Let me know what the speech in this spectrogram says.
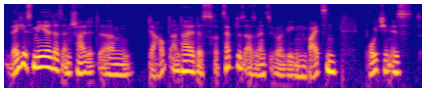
Welches Mehl, das entscheidet ähm, der Hauptanteil des Rezeptes. Also wenn es überwiegend Weizenbrötchen ist,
